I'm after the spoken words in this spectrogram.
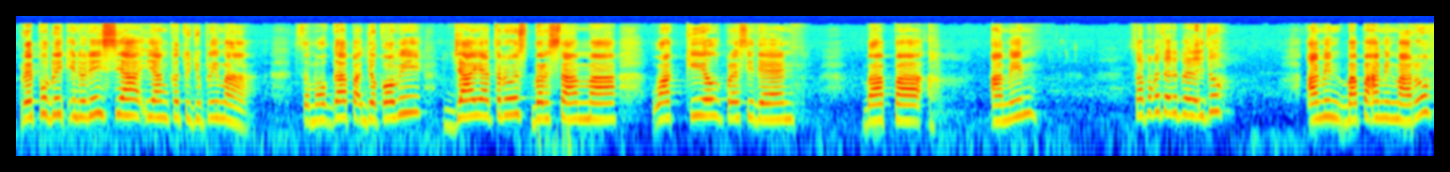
Republik Indonesia yang ke-75. Semoga Pak Jokowi jaya terus bersama Wakil Presiden Bapak Amin. Siapa kata DPR itu? Amin, Bapak Amin Maruf,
